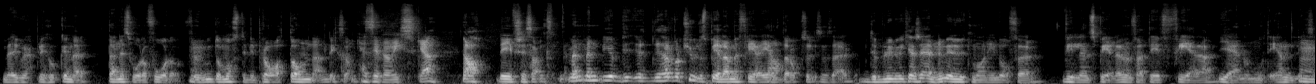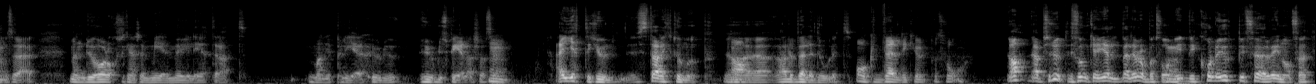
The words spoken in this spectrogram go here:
med grappling-hooken där. Den är svår att få då. För då måste vi prata om den liksom. Kan sitta och viska. Ja, det är i och för sig sant. Men, men det hade varit kul att spela med flera hjältar också. Liksom så här. Det blir kanske ännu mer utmaning då för villenspelaren för att det är flera hjärnor mot en. Liksom, Mm. så där. Men du har också kanske mer möjligheter att manipulera hur du, hur du spelar. Så att säga. Mm. Nej, jättekul. Stark tumme upp. Jag, Ja. hade väldigt roligt. Och väldigt kul på två. Ja, absolut. Det funkar väldigt bra på två. Mm. Vi, vi kollade ju upp i förväg nog för att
